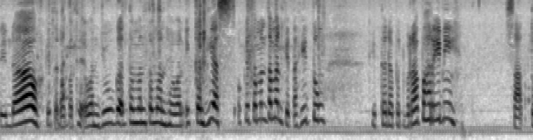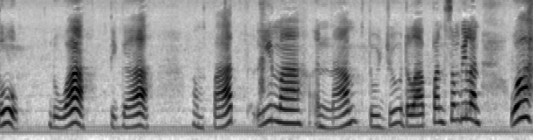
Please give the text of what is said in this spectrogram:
Wadidaw, kita dapat hewan juga teman-teman, hewan ikan hias. Oke teman-teman, kita hitung. Kita dapat berapa hari ini? Satu, dua, tiga, empat, lima, enam, tujuh, delapan, sembilan. Wah,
